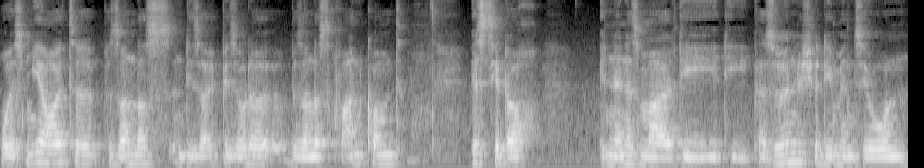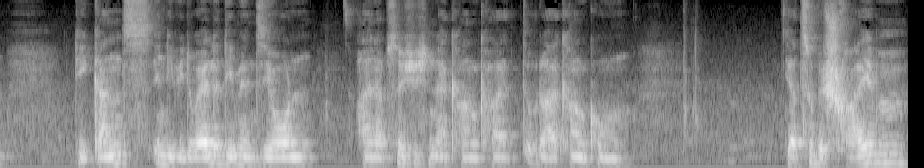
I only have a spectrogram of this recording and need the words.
Wo es mir heute besonders in dieser Episode besonders darauf ankommt, ist jedoch, ich nenne es mal die, die persönliche Dimension, die ganz individuelle Dimension einer psychischen Erkrankheit oder Erkrankung ja zu beschreiben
